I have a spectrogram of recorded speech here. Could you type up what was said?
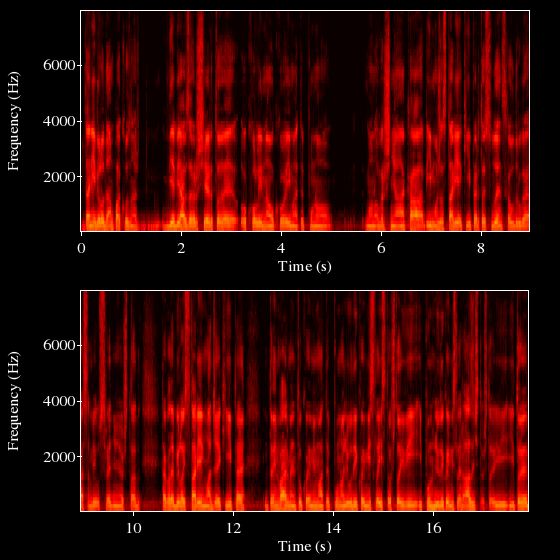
da nije bilo Dampa, ako znaš gdje bi ja završio, jer to je okolina u kojoj imate puno ono, vršnjaka i možda starije ekipe, jer to je studentska udruga, ja sam bio u srednjoj još tad, tako da je bilo i starije i mlađe ekipe. I to je environment u kojem imate puno ljudi koji misle isto što i vi i puno ljudi koji misle različito što i vi. I to je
